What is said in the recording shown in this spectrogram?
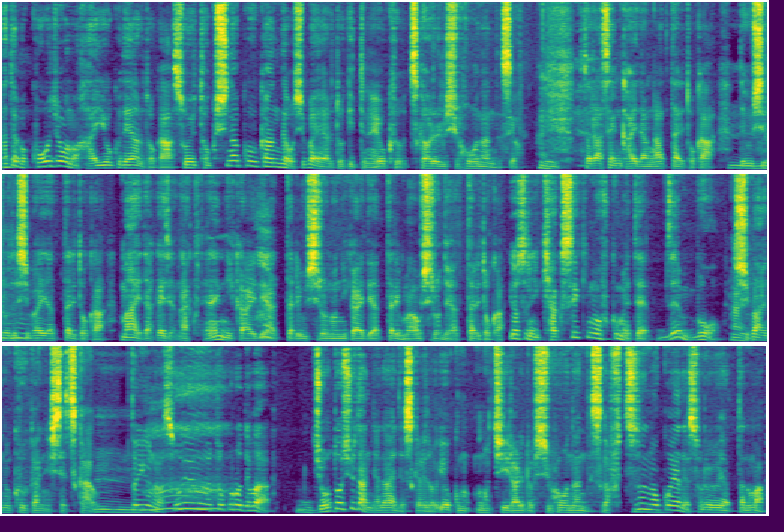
例えば工場の廃屋であるとかそういう特殊な空間でお芝居やる時っていうのはよく使われる手法なんですよ。はい。螺旋階段があったりとかで後ろで芝居やったりとか前だけじゃなくてね2階でやったり後ろの2階でやったり真後ろでやったりとか要するに客席も含めて全部を芝居の空間にして使う。というのはそういうところでは常套手段じゃないですけれどよく用いられる手法なんですが普通の小屋でそれをやったのは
